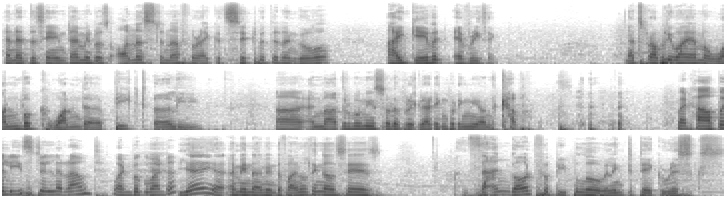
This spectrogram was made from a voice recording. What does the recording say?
and at the same time it was honest enough where I could sit with it and go, I gave it everything. That's probably why I'm a one book wonder, peaked early, uh, and Mathrubhumi is sort of regretting putting me on the cover. But Harper Lee is still around. One book wonder. Yeah, yeah. I mean, I mean, the final thing I'll say is, thank God for people who are willing to take risks.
